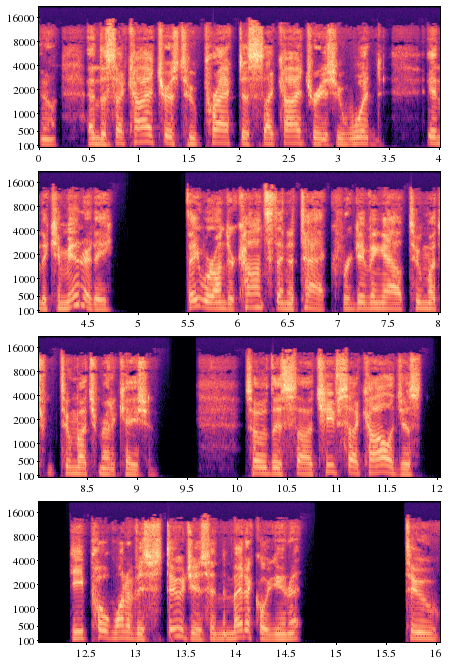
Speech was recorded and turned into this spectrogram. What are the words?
You know, and the psychiatrist who practiced psychiatry as you would in the community, they were under constant attack for giving out too much too much medication. So this uh, chief psychologist, he put one of his stooges in the medical unit to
